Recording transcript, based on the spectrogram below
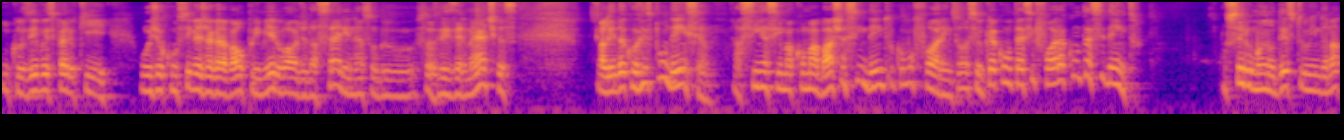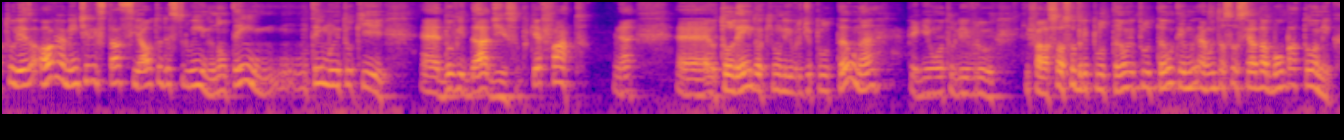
inclusive eu espero que hoje eu consiga já gravar o primeiro áudio da série né, sobre o, as leis herméticas, a lei da correspondência. Assim acima como abaixo, assim dentro como fora. Então assim, o que acontece fora acontece dentro o ser humano destruindo a natureza, obviamente ele está se autodestruindo. Não tem, não tem muito o que é, duvidar disso, porque é fato. Né? É, eu estou lendo aqui um livro de Plutão, né? peguei um outro livro que fala só sobre Plutão, e Plutão tem, é muito associado à bomba atômica.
